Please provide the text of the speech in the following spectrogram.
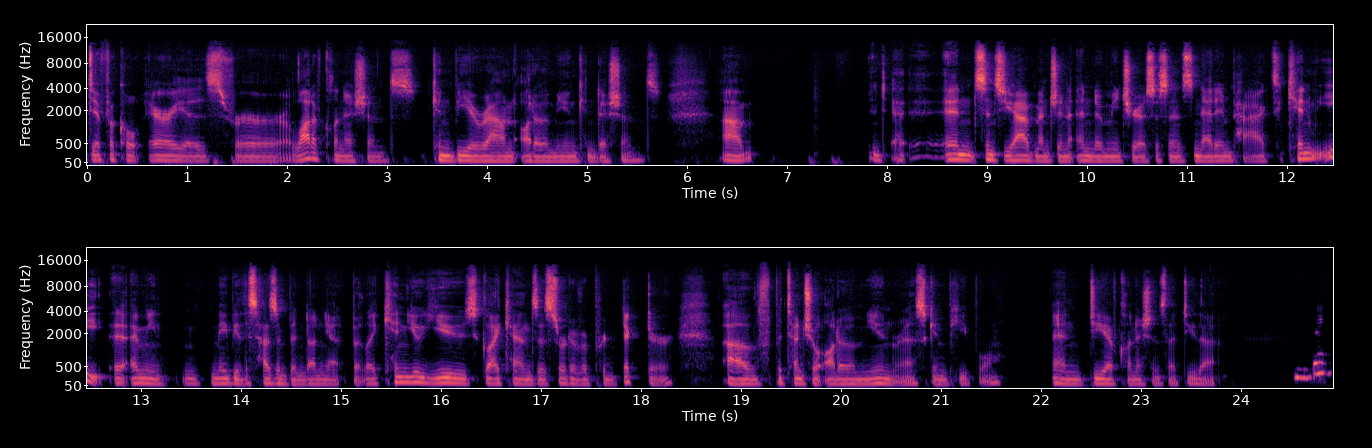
difficult areas for a lot of clinicians can be around autoimmune conditions. Um, and since you have mentioned endometriosis and its net impact, can we? I mean, maybe this hasn't been done yet, but like, can you use glycans as sort of a predictor of potential autoimmune risk in people? And do you have clinicians that do that? That's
